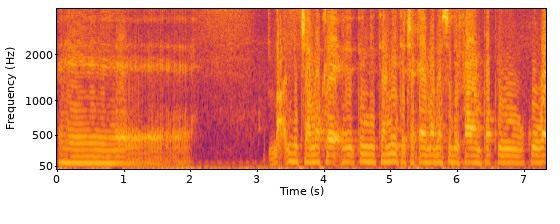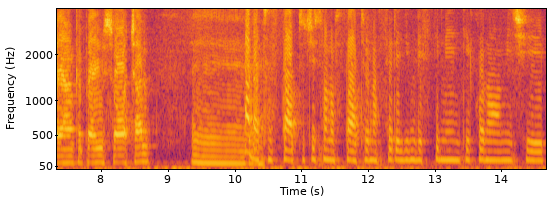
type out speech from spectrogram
E, ma diciamo che eh, tendenzialmente cercheremo adesso di fare un po' più cure anche per i social. E- Vabbè, c'è stato, ci sono stati una serie di investimenti economici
